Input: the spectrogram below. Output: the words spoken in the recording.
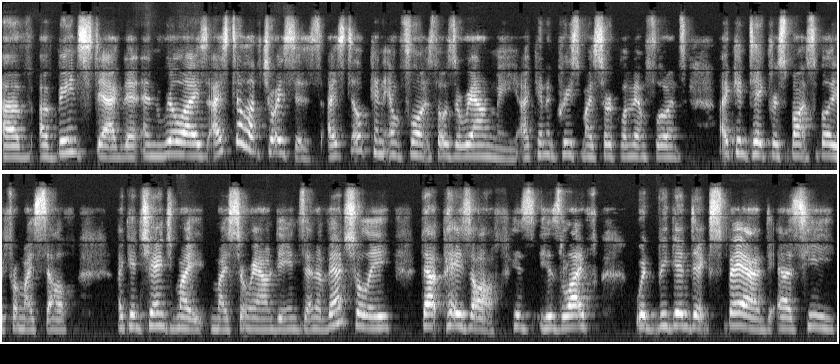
of of being stagnant and realize I still have choices. I still can influence those around me. I can increase my circle of influence. I can take responsibility for myself. I can change my my surroundings, and eventually that pays off. His his life would begin to expand as he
